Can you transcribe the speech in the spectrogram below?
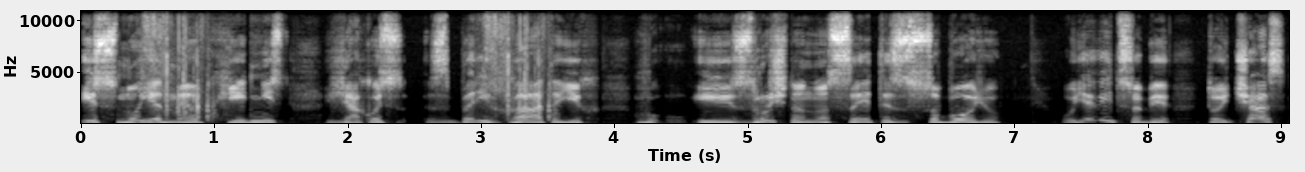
існує необхідність якось зберігати їх і зручно носити з собою. Уявіть собі той час,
